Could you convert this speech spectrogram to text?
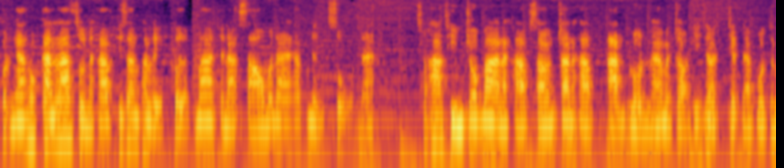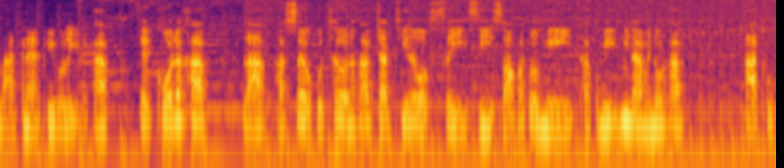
ผลงานพบกันล่าสุดนะครับคริสตันพาเลตเปิดบ้านชนะเซาไมาได้ครับ 1-0 นะสภาพทีมเจ้าบ้านนะครับซา u t แ a มตันนะครับอัดหล่นนะมาจอดที่ 7นะบนตารางคะแนนพรีเมียร์ลีกนะครับเฮดโค้ชนะครับ ลาฟฮัสเซลพุตเทอร์นะครับ จัดที่ระบบ 4-4-2ครับโดยมีทาคุมิมินาเมโนะครับ อาจถูก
